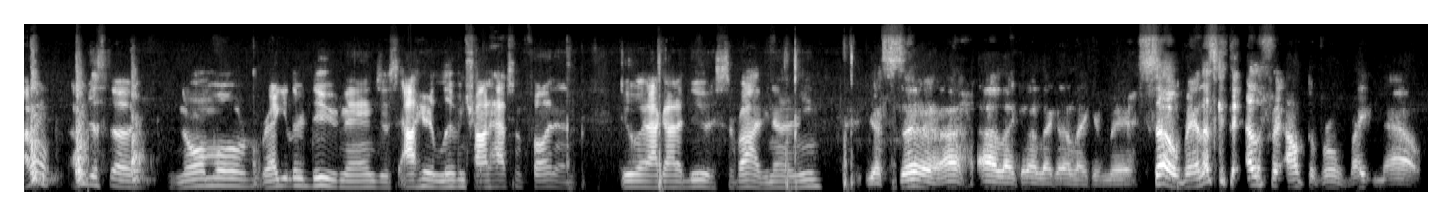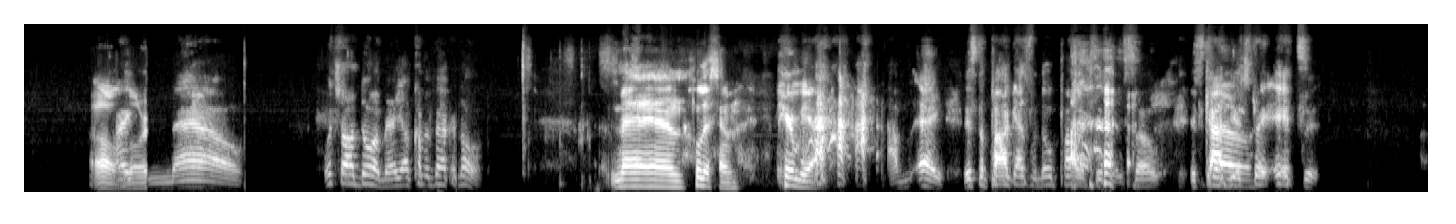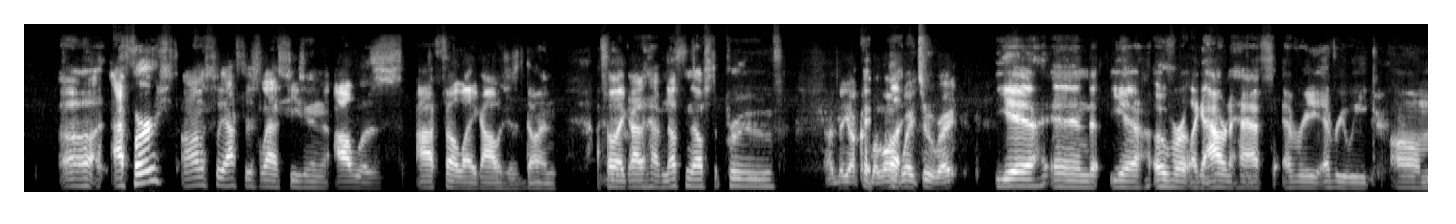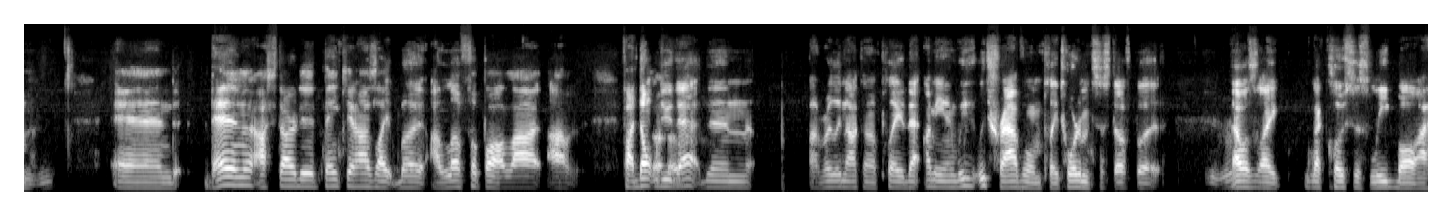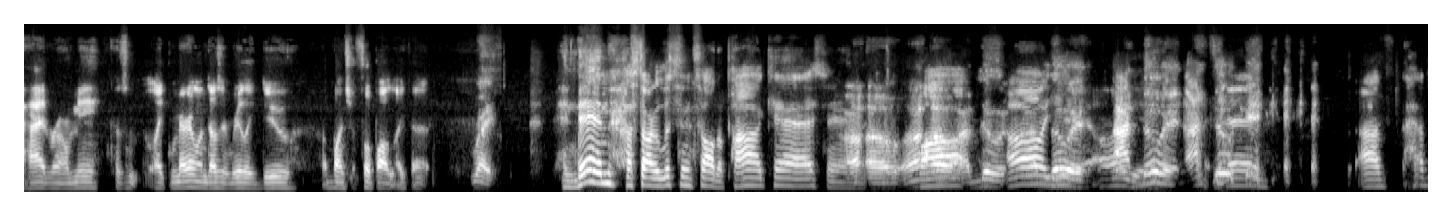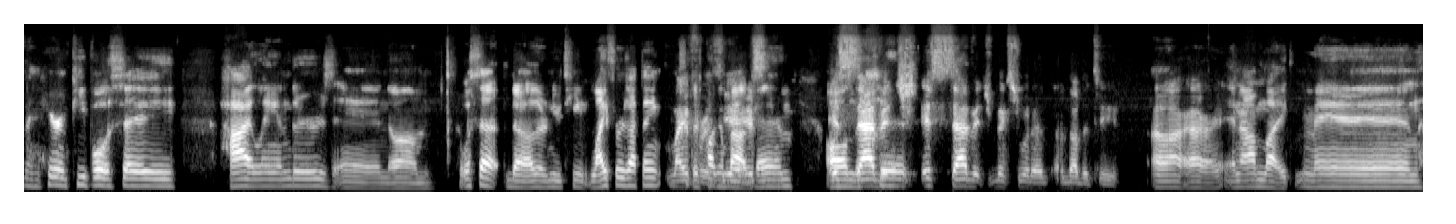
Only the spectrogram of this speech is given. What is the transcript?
I don't. I'm just a normal, regular dude, man. Just out here living, trying to have some fun and do what I gotta do to survive. You know what I mean? Yes, sir. I, I like it. I like it. I like it, man. So, man, let's get the elephant out the room right now. Oh right Lord, now. What y'all doing, man? Y'all coming back or no? man. Listen, hear me out. Hey, it's the podcast for no politics, so it's got to be a straight answer. Uh, at first, honestly, after this last season, I was, I felt like I was just done. I felt like I have nothing else to prove. I know y'all come a long Like- way too, right? Yeah, and yeah, over like an hour and a half every every week. Um, Mhm. and then I started thinking, I was like, but I love football a lot. I, if I don't do Uh-oh. that, then I'm really not gonna play that. I mean, we we travel and play tournaments and stuff, but Mhm. that was like the closest league ball I had around me because like Maryland doesn't really do a bunch of football like that. Right. And then I started listening to all the podcasts and Uh oh. I knew it. Oh, I knew yeah. it. Oh, I yeah. knew it. I knew Man. it. I've I've been hearing people say Highlanders and um what's that the other new team Lifers I think Lifers, they're talking yeah, about them It's savage. It's savage mixed with a, another team. all right, all right and I'm like man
